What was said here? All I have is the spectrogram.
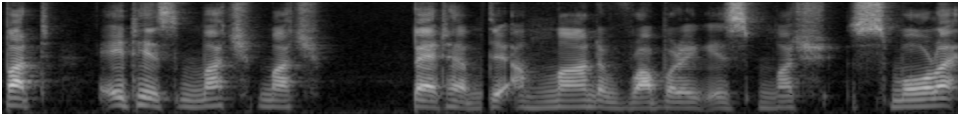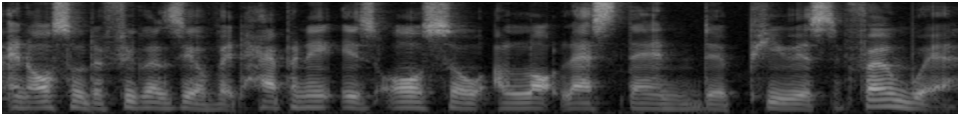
but it is much much better. The amount of wobbling is much smaller and also the frequency of it happening is also a lot less than the previous firmware.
